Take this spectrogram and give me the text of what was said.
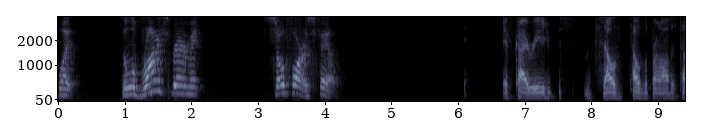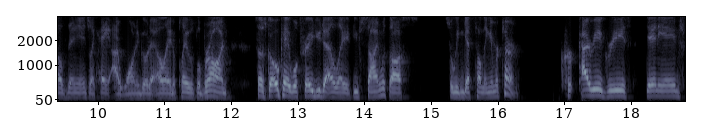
but the LeBron experiment so far has failed. if Kyrie sells, tells the front office, tells Danny Ainge like, "Hey, I want to go to LA to play with LeBron," so let's go. Okay, we'll trade you to LA if you sign with us, so we can get something in return. Ky- Kyrie agrees. Danny Ainge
